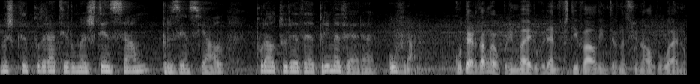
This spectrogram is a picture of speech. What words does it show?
mas que poderá ter uma extensão presencial por altura da primavera ou verão. Roterdão é o primeiro grande festival internacional do ano,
